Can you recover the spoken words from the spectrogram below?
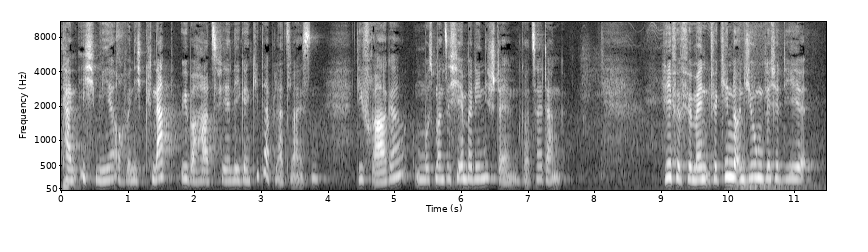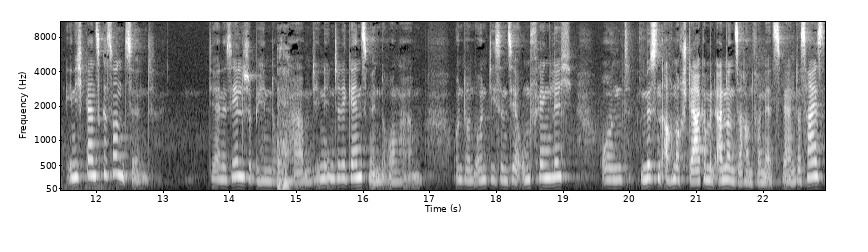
Kann ich mir, auch wenn ich knapp über Hartz IV liege, einen Kitaplatz leisten? Die Frage muss man sich hier in Berlin nicht stellen, Gott sei Dank. Hilfe für, Men für Kinder und Jugendliche, die nicht ganz gesund sind, die eine seelische Behinderung mhm. haben, die eine Intelligenzminderung haben und, und, und, die sind sehr umfänglich und müssen auch noch stärker mit anderen Sachen vernetzt werden. Das heißt,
